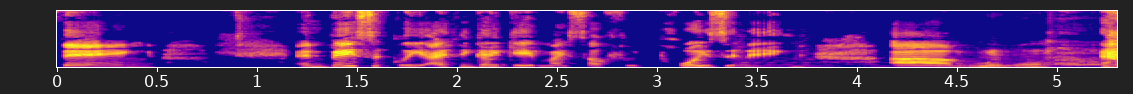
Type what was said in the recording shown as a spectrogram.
thing, and basically, I think I gave myself food poisoning. Um, Oh my god.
